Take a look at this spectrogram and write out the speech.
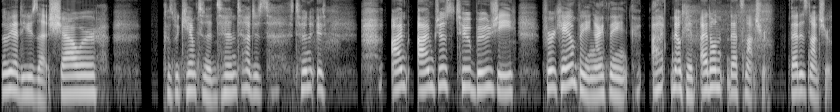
then we had to use that shower because we camped in a tent. I just tent it I'm I'm just too bougie for camping, I think. I no kid, I don't that's not true. That is not true.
